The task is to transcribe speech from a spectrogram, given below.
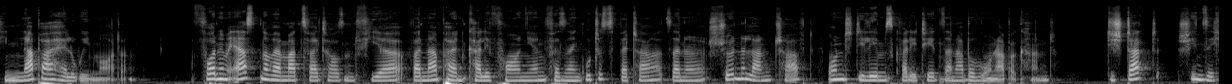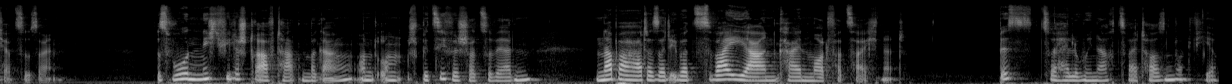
Die Napa Halloween-Morde. Vor dem 1. November 2004 war Napa in Kalifornien für sein gutes Wetter, seine schöne Landschaft und die Lebensqualität seiner Bewohner bekannt. Die Stadt schien sicher zu sein. Es wurden nicht viele Straftaten begangen und um spezifischer zu werden, Napa hatte seit über zwei Jahren keinen Mord verzeichnet. Bis zur Halloween-Nacht 2004.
